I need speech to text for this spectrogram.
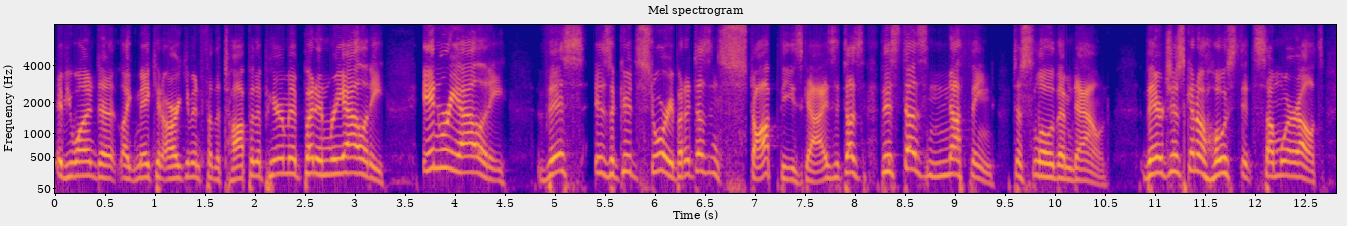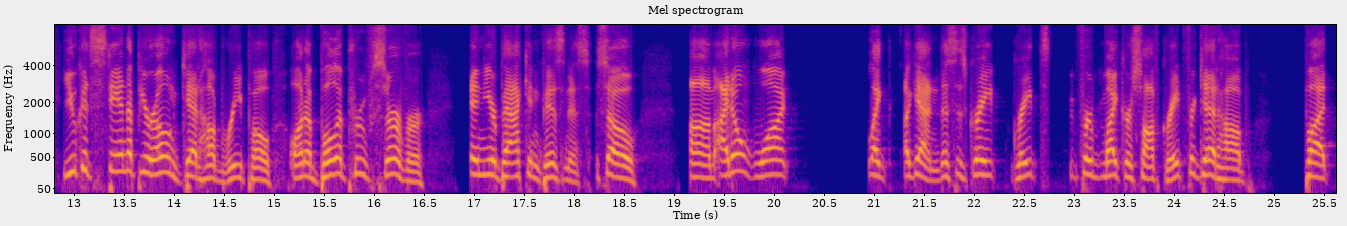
if you wanted to like make an argument for the top of the pyramid, but in reality, in reality, this is a good story, but it doesn't stop these guys. It does this does nothing to slow them down. They're just going to host it somewhere else. You could stand up your own GitHub repo on a bulletproof server and you're back in business. So, um, I don't want like again, this is great great for Microsoft, great for GitHub, but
